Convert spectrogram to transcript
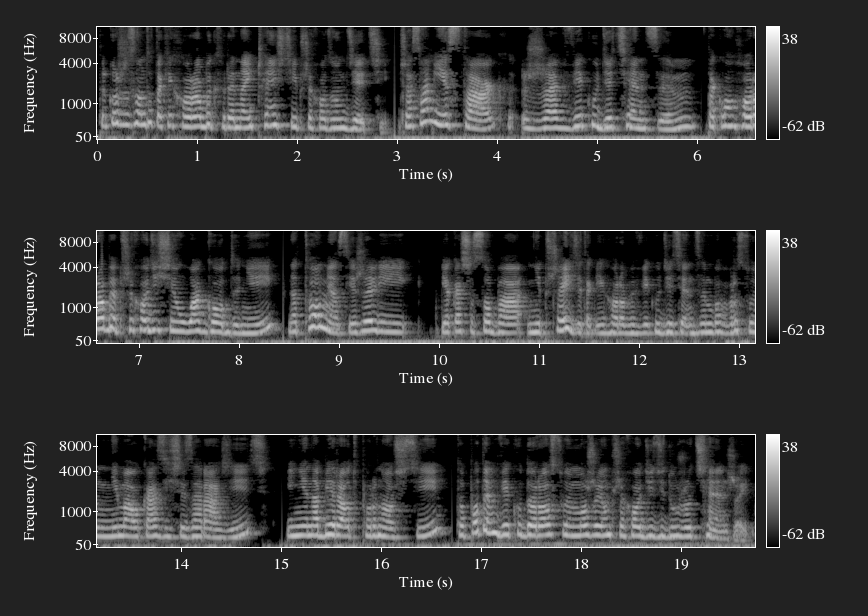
tylko że są to takie choroby, które najczęściej przechodzą dzieci. Czasami jest tak, że w wieku dziecięcym taką chorobę przechodzi się łagodniej, natomiast jeżeli jakaś osoba nie przejdzie takiej choroby w wieku dziecięcym, bo po prostu nie ma okazji się zarazić i nie nabiera odporności, to potem w wieku dorosłym może ją przechodzić dużo ciężej.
